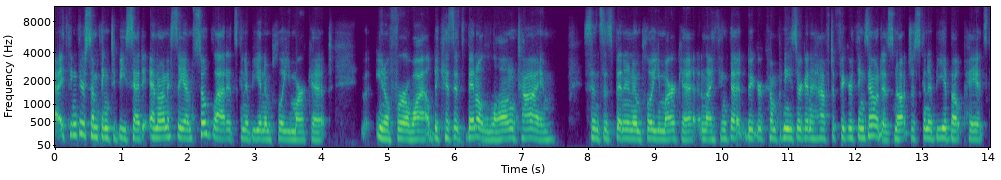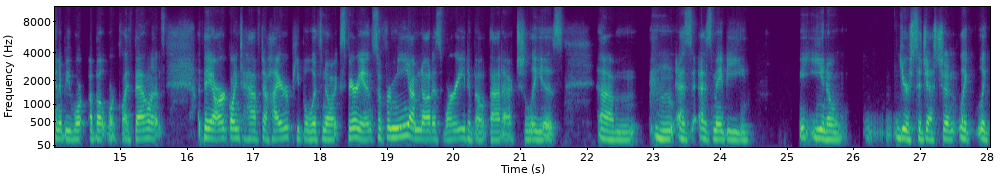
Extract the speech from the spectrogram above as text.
I, think there's something to be said. And honestly, I'm so glad it's going to be an employee market, you know, for a while because it's been a long time since it's been an employee market. And I think that bigger companies are going to have to figure things out. It's not just going to be about pay, it's going to be wor- about work life balance. They are going to have to hire people with no experience. So for me, I'm not as worried about that actually as um, as as maybe you know your suggestion, like like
